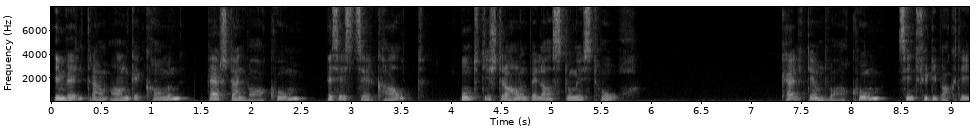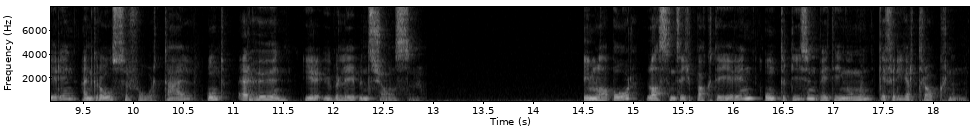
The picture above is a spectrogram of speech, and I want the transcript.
Im Weltraum angekommen herrscht ein Vakuum, es ist sehr kalt und die Strahlenbelastung ist hoch. Kälte und Vakuum sind für die Bakterien ein großer Vorteil und erhöhen ihre Überlebenschancen. Im Labor lassen sich Bakterien unter diesen Bedingungen gefriertrocknen,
